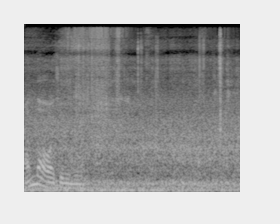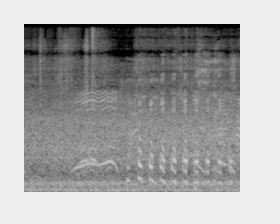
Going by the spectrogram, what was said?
안 나와 지금은.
